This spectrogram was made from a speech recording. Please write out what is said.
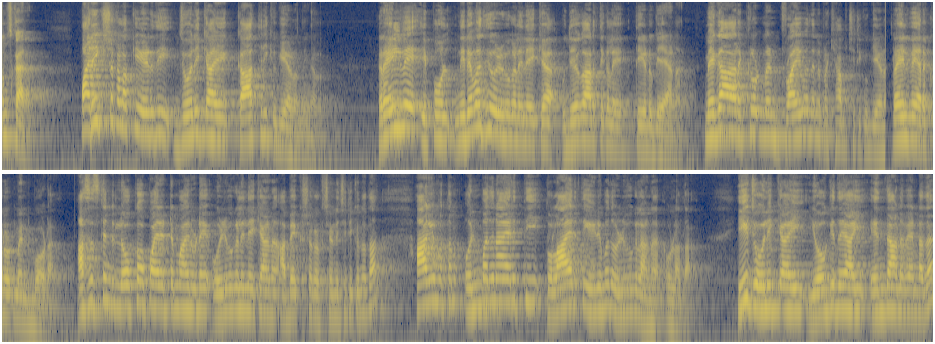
നമസ്കാരം. പരീക്ഷകളൊക്കെ എഴുതി ജോലിക്കായി കാത്തിരിക്കുകയാണ് നിങ്ങൾ. റെയിൽവേ ഇപ്പോൾ നിരവധി ഒഴിവുകളിലേക്ക് ഉദ്യോഗാർത്ഥികളെ തേടുകയാണ്. മെഗാ റിക്രൂട്ട്മെന്റ് ഡ്രൈവ് തന്നെ പ്രഖ്യാപിച്ചിരിക്കുകയാണ് railway recruitment board. Assistant loco പൈലറ്റുമാരുടെ ഒഴിവുകളിലേക്കാണ് അപേക്ഷകൾ ക്ഷണിച്ചിരിക്കുന്നത്. ആകെ മൊത്തം ഒൻപതിനായിരത്തി തൊള്ളായിരത്തി എഴുപത് ഒഴിവുകളാണ് ഉള്ളത്. ഈ ജോലിക്കായി യോഗ്യതയായി എന്താണ് വേണ്ടത്?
